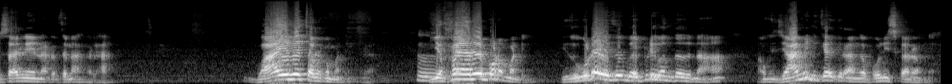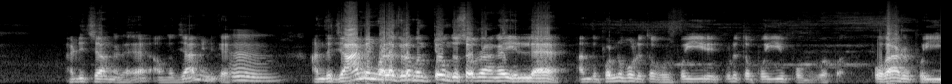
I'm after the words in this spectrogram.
விசாரணையை நடத்துனாங்களா? வாயவே திறக்க மாட்டேங்கிறாங்க எஃப்ஐஆரே போட மாட்டேங்குது. இது கூட இது எப்படி வந்ததுன்னா அவங்க ஜாமீன் கேட்குறாங்க போலீஸ்காரங்க அடிச்சாங்களே அவங்க ஜாமீன் கேட்குறாங்க. அந்த ஜாமீன் வழக்கில் வந்துட்டு வந்து சொல்கிறாங்க இல்லை அந்த பொண்ணு கொடுத்த பொய் கொடுத்த பொய் புகார் பொய்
